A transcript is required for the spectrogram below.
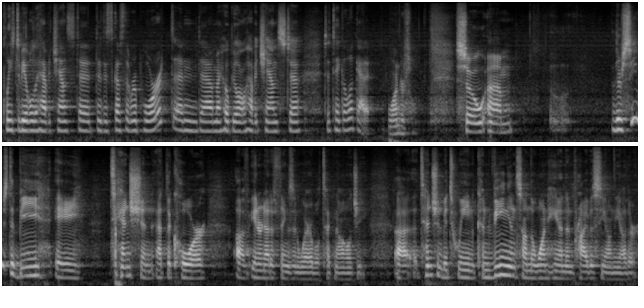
pleased to be able to have a chance to, to discuss the report, and um, I hope you all have a chance to, to take a look at it. Wonderful. So um, there seems to be a tension at the core of Internet of Things and wearable technology. Uh, tension between convenience on the one hand and privacy on the other.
